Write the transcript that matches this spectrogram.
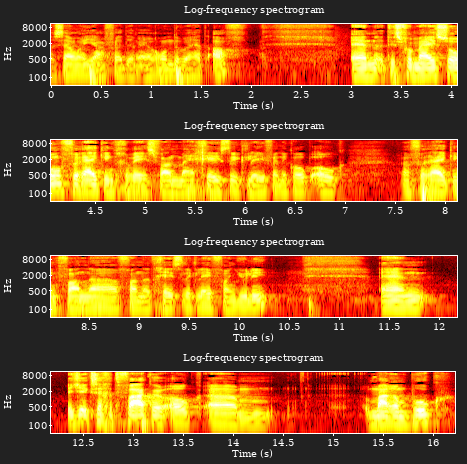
zijn we een jaar verder en ronden we het af. En het is voor mij zo'n verrijking geweest van mijn geestelijk leven. En ik hoop ook een verrijking van, uh, van het geestelijk leven van jullie. En weet je, ik zeg het vaker ook. Um, maar een boek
